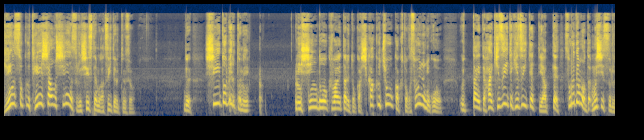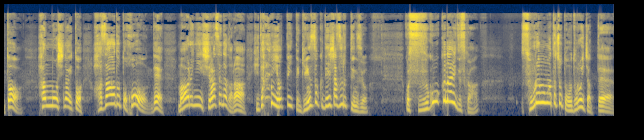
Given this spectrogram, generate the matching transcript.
原則停車を支援するシステムがついてるって言うんですよ。で、シートベルトに、に振動を加えたりとか、視覚聴覚とかそういうのにこう、訴えて、はい、気づいて気づいてってやって、それでも無視すると、反応しないと、ハザードとホーンで、周りに知らせながら、左に寄っていって減速停車するって言うんですよ。これすごくないですか？それもまたちょっと驚いちゃって、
